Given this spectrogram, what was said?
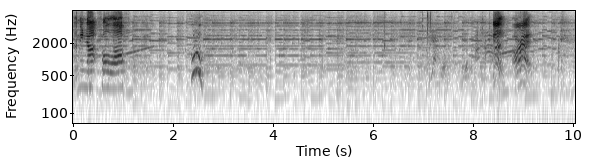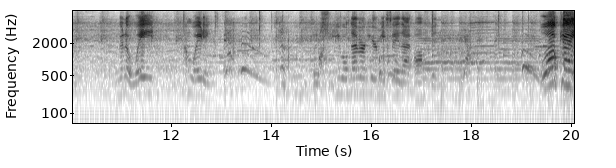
Let me not fall off. Whew. Good, alright. I'm gonna wait. I'm waiting. Which you will never hear me say that often. Okay.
